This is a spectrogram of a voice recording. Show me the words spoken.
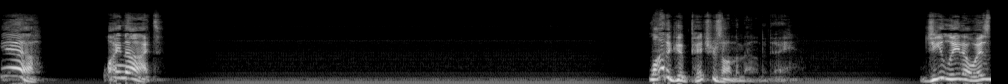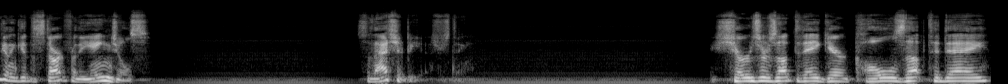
Yeah. Why not? A lot of good pitchers on the mound today. Giolito is going to get the start for the Angels. So that should be interesting. Scherzer's up today. Gerrit Cole's up today.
